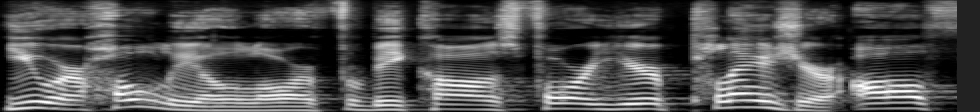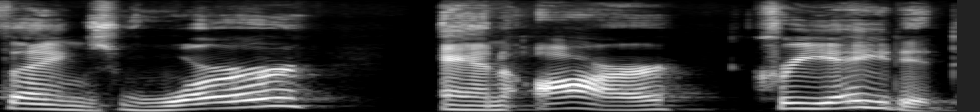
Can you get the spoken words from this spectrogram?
you are holy, O Lord, for because for your pleasure all things were and are created.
